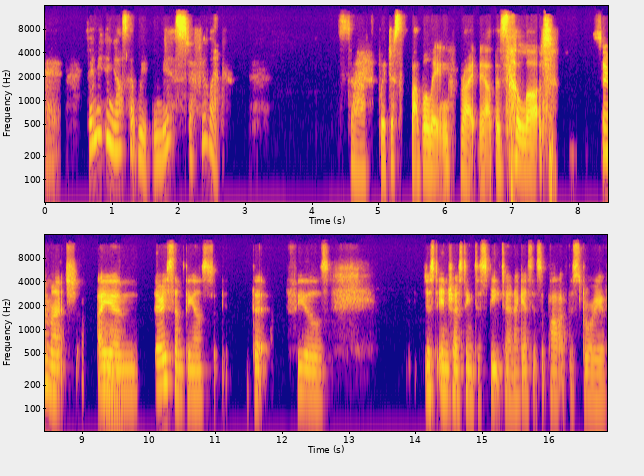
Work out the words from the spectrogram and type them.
there, is there anything else that we've missed? I feel like uh, we're just bubbling right now. There's a lot. So much. I mm. um. There is something else that feels just interesting to speak to. And I guess it's a part of the story of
